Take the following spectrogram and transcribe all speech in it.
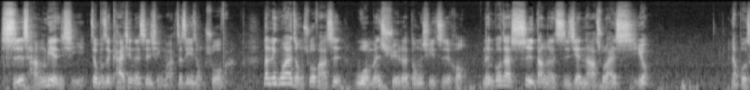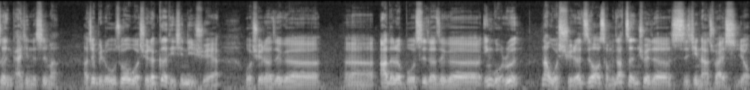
时常练习，这不是开心的事情吗？这是一种说法。那另外一种说法是，我们学了东西之后，能够在适当的时间拿出来使用。那不是很开心的事吗？啊，就比如说我学了个体心理学，我学了这个呃阿德勒博士的这个因果论，那我学了之后，什么叫正确的时机拿出来使用？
